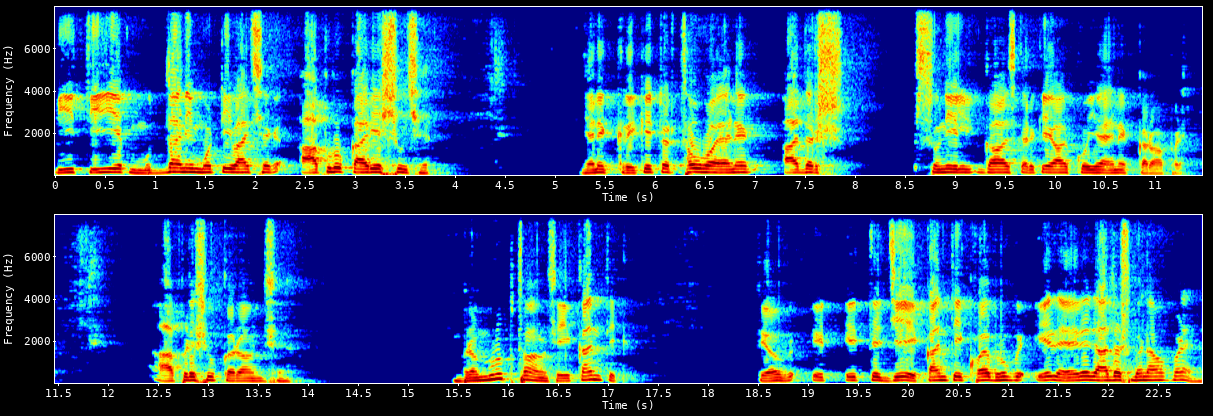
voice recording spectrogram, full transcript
બી ત્રીજી એક મુદ્દાની મોટી વાત છે કે આપણું કાર્ય શું છે? જેને ક્રિકેટર થવું હોય એને આદર્શ સુનિલ ગાવસ્કર કે આ કોઈ એને કરવા પડે. આપણે શું કરવાનું છે? બ્રહ્મરૂપ થવાનું છે, એકાંતિક. તે જે એકાંતિક હોય ભ્રુપ એને જ આદર્શ બનાવવો પડે ને.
